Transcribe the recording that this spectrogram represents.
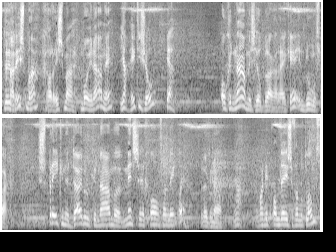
De- Charisma? Charisma. Mooie naam, hè? Ja, heet die zo? Ja. Ook een naam is heel belangrijk, hè, in het bloemenvak. Sprekende, duidelijke namen. Mensen gewoon van denken, oh ja, leuke naam. Ja. En wanneer kwam deze van het land?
